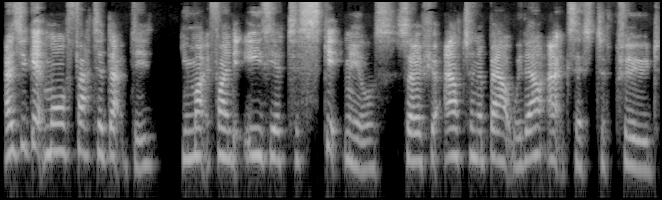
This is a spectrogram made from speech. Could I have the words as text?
As you get more fat adapted, you might find it easier to skip meals. So if you're out and about without access to food,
